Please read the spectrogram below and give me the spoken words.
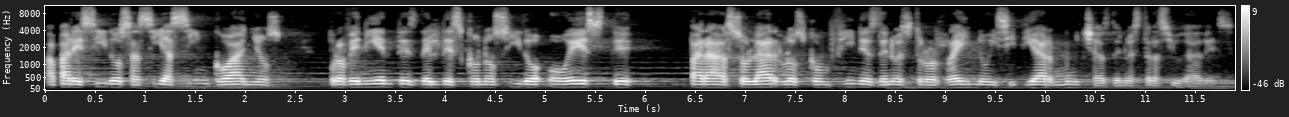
aparecidos hacía cinco años, provenientes del desconocido oeste, para asolar los confines de nuestro reino y sitiar muchas de nuestras ciudades.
